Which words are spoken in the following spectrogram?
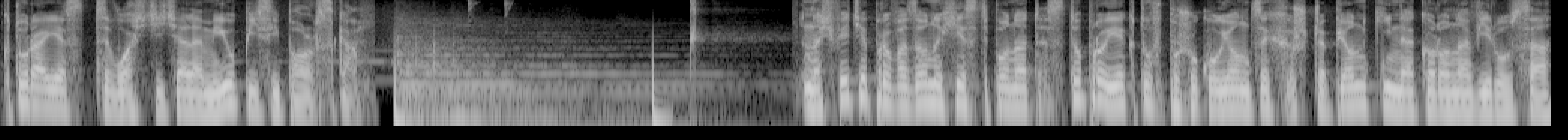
która jest właścicielem UPC Polska. Na świecie prowadzonych jest ponad 100 projektów poszukujących szczepionki na koronawirusa.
